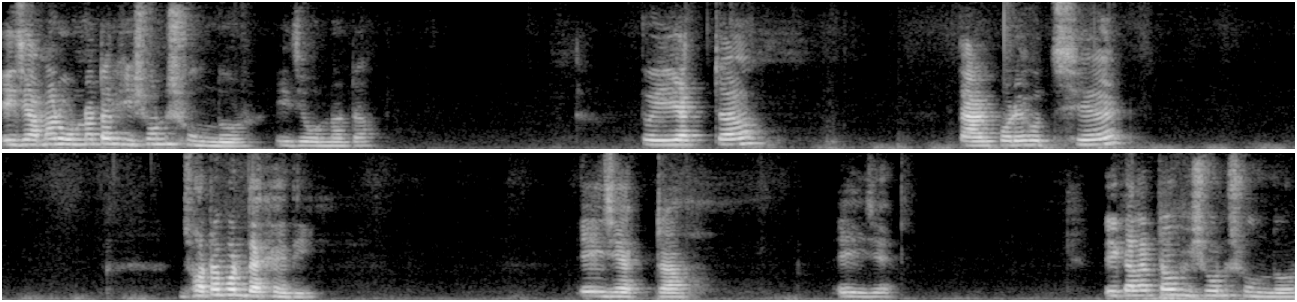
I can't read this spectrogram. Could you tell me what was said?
এই যে আমার ওড়নাটা ভীষণ সুন্দর, এই যে ওড়নাটা। তো এই একটা, তারপরে হচ্ছে ঝটাপট দেখাই দিই। এই যে একটা, এই যে। এই কালারটাও ভীষণ সুন্দর,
